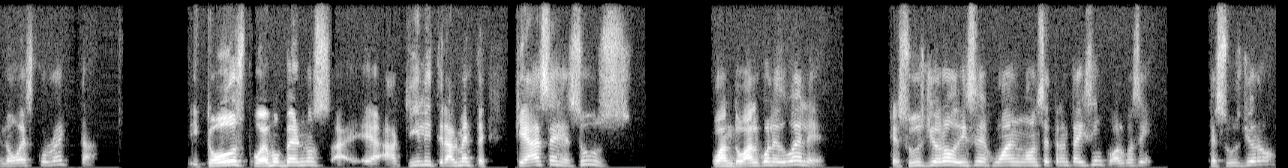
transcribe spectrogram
no es correcta. Y todos podemos vernos eh, aquí literalmente. ¿Qué hace Jesús cuando algo le duele? Jesús lloró, dice Juan 11:35, algo así. Jesús lloró.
